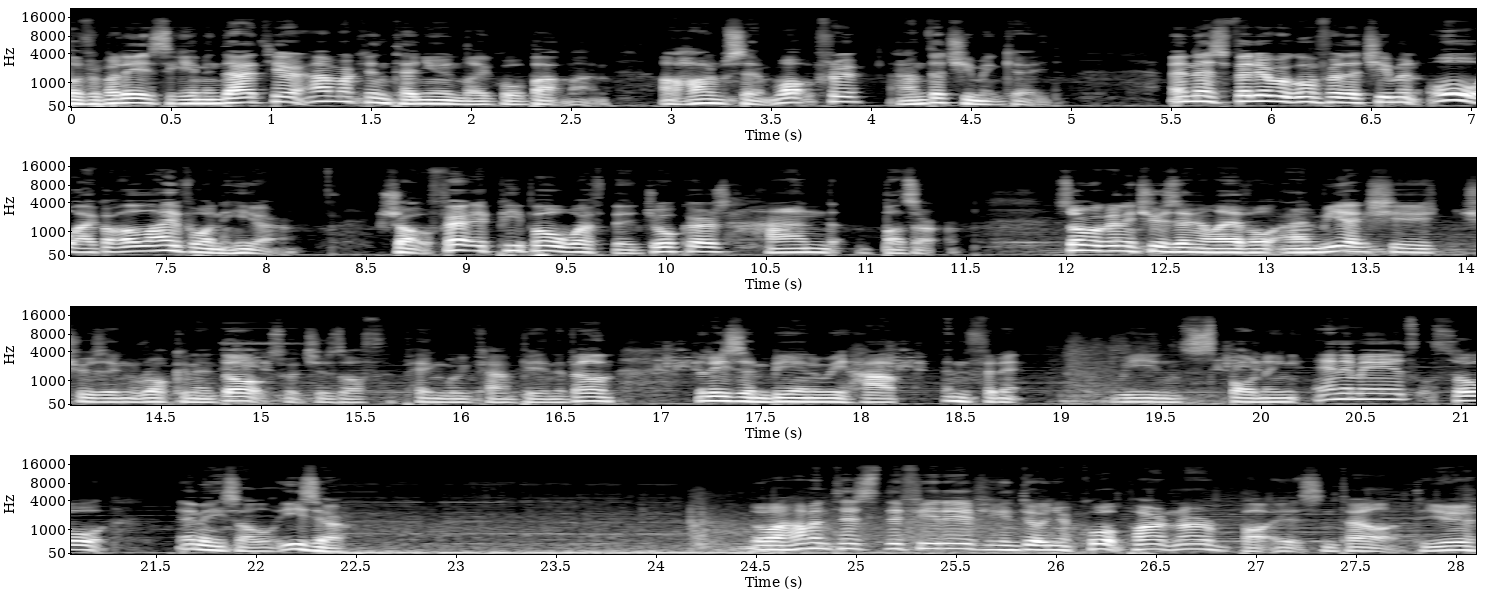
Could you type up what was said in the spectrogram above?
everybody, it's the Gaming Dad here and we're continuing LEGO Batman, a 100% walkthrough and achievement guide. In this video we're going for the achievement, oh I got a live one here. Shock 30 people with the Joker's hand buzzer. So we're going to choose any level and we actually choosing Rockin' the Docks which is off the Penguin campaign the villain. The reason being we have infinite respawning enemies so it makes it a lot easier. Though I haven't tested the theory if you can do it on your co-op partner but it's entirely up to you.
